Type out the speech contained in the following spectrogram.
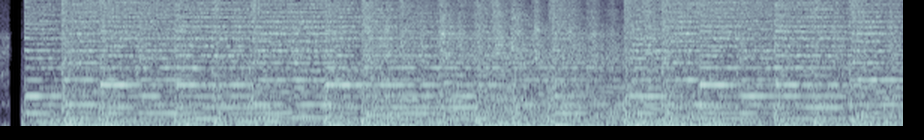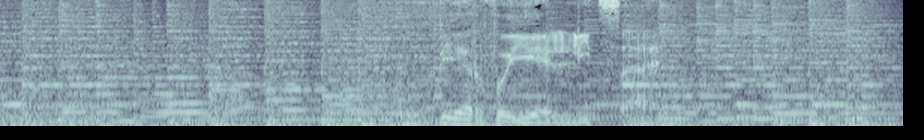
Первые лица.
